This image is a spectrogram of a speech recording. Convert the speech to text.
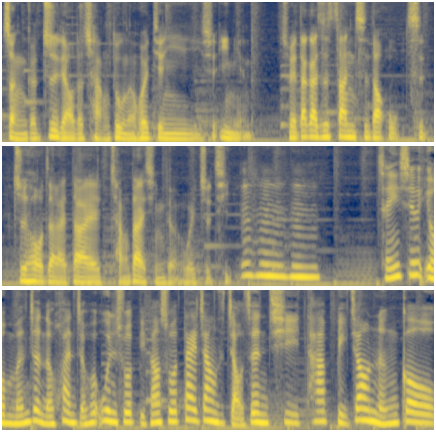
整个治疗的长度呢，会建议是一年，所以大概是三次到五次之后再来戴长带型的维持器。嗯哼哼。陈医师有门诊的患者会问说，比方说戴这样子矫正器，它比较能够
